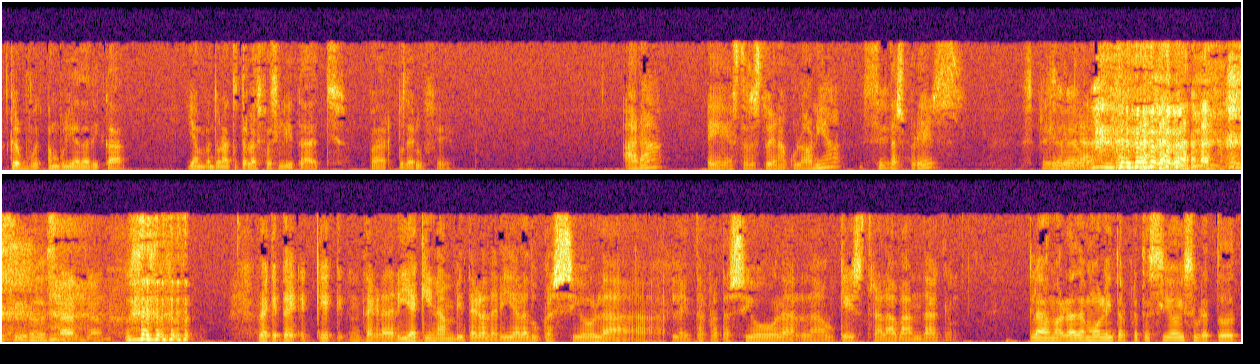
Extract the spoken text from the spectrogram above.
el que em volia dedicar i em van donar totes les facilitats per poder-ho fer. Ara eh, estàs estudiant a Colònia, Sí. després... Després a vindrà? veure... sí, no ho sap, ja. Però què t'agradaria, quin àmbit t'agradaria? L'educació, la, la interpretació, la- l'orquestra, la, la banda... Clar, m'agrada molt la interpretació i sobretot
